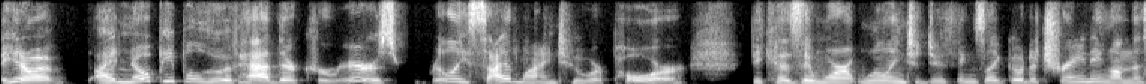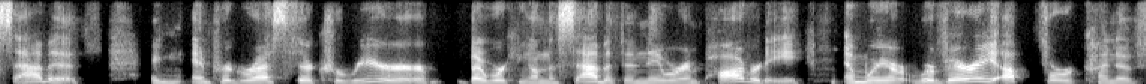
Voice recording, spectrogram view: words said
you know, I know people who have had their careers really sidelined who are poor because they weren't willing to do things like go to training on the Sabbath and, and progress their career by working on the Sabbath and they were in poverty. And we're we're very up for kind of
